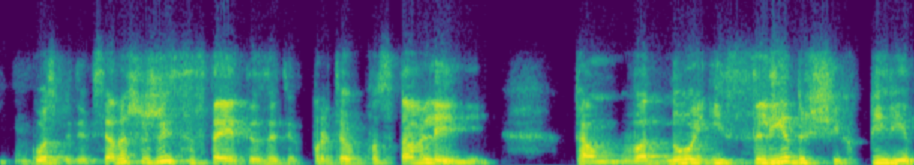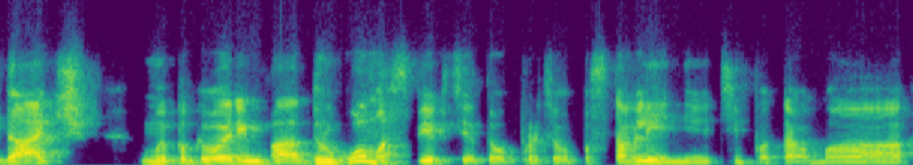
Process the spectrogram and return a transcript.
господи, вся наша жизнь состоит из этих противопоставлений там в одной из следующих передач мы поговорим о другом аспекте этого противопоставления, типа там о,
